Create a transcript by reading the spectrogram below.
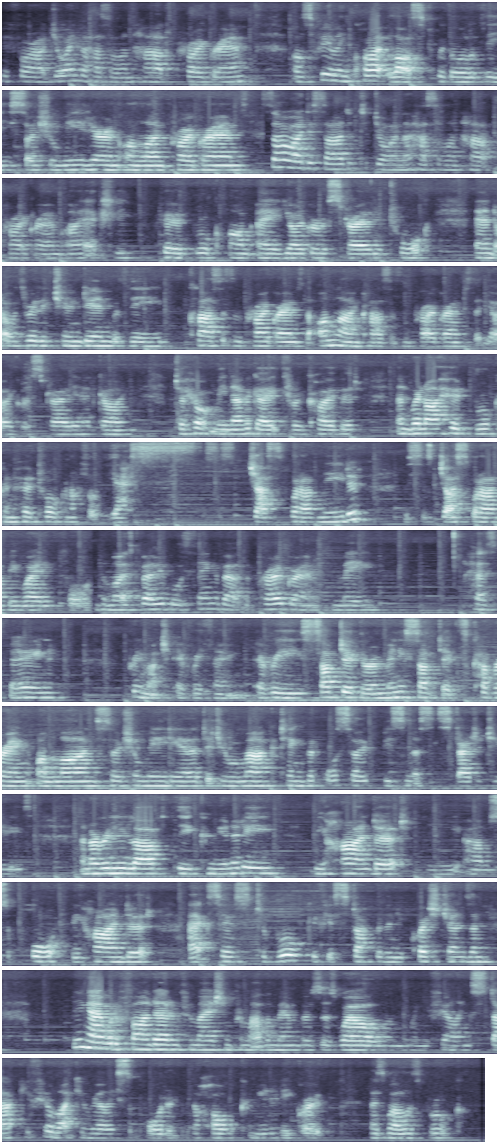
Before I joined the Hustle and Heart program, I was feeling quite lost with all of the social media and online programs. So I decided to join the Hustle and Heart program. I actually heard Brooke on a Yoga Australia talk and I was really tuned in with the classes and programs, the online classes and programs that Yoga Australia had going to help me navigate through COVID. And when I heard Brooke and her talk and I thought, yes, this is just what I've needed. This is just what I've been waiting for. The most valuable thing about the program for me has been pretty much everything. Every subject, there are many subjects covering online, social media, digital marketing, but also business strategies. And I really loved the community behind it, the um, support behind it, access to Brooke if you're stuck with any questions. and being able to find out information from other members as well and when you're feeling stuck you feel like you're really supported with a whole community group as well as Brooke.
